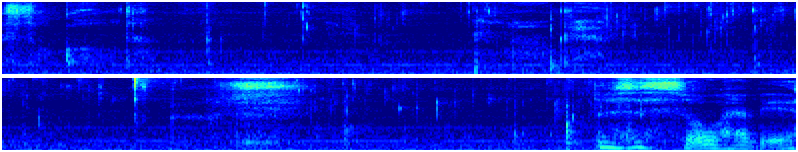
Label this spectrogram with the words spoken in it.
So cold. Okay. This is so heavy.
